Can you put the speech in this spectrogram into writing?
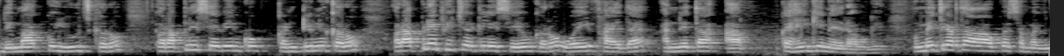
दिमाग को यूज़ करो और अपनी सेविंग को कंटिन्यू करो और अपने फ्यूचर के लिए सेव करो, वही फ़ायदा है, अन्यथा आप कहीं की नहीं रहोगे। उम्मीद करता हूँ आपको समझ में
